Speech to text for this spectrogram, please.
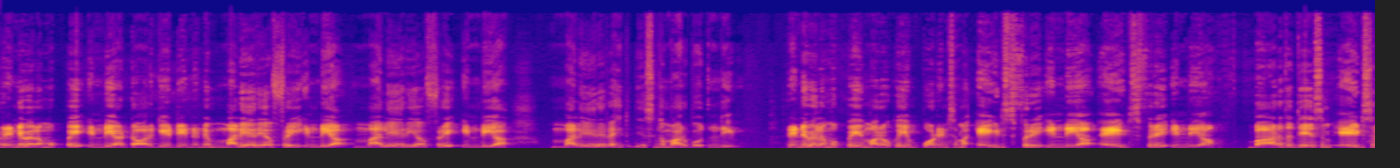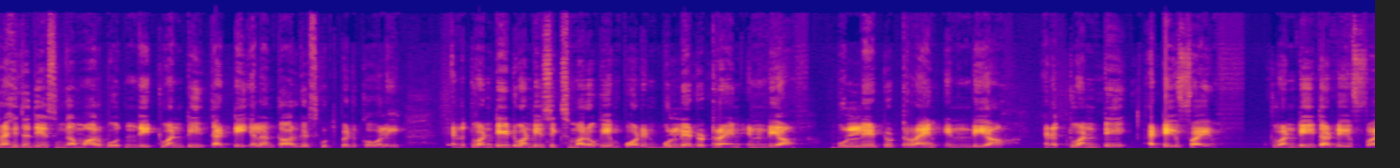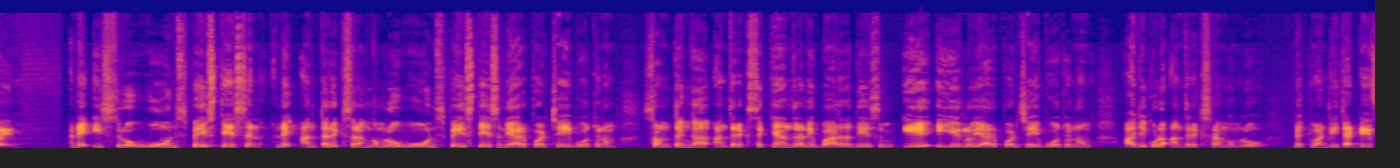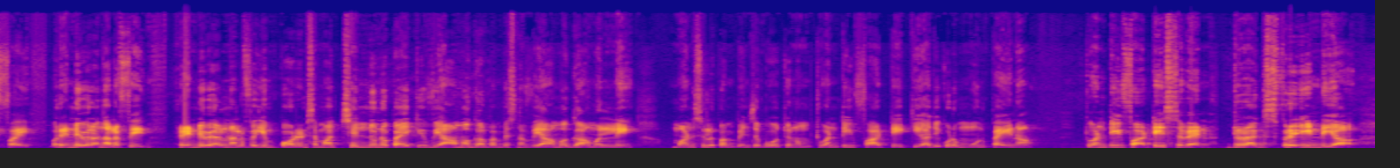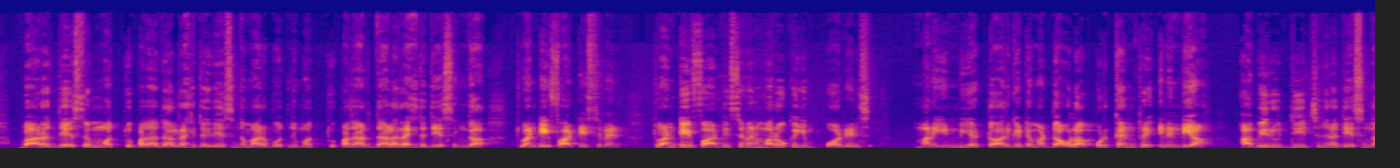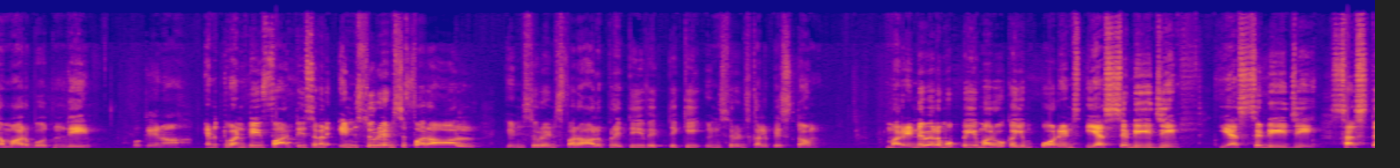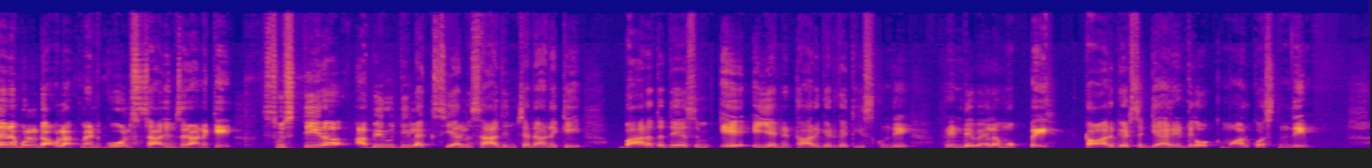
రెండు వేల ముప్పై ఇండియా టార్గెట్ ఏంటంటే malaria free India malaria free India malaria రహిత దేశంగా మారబోతుంది. రెండు వేల ముప్పై మరొక ఇంపార్టెంట్ సమ AIDS free India AIDS free India. భారతదేశం ఎయిడ్స్ రహిత దేశంగా మారబోతుంది. ట్వంటీ థర్టీ ఇలాంటి టార్గెట్స్ గుర్తుపెట్టుకోవాలి? అండ్ ట్వంటీ ట్వంటీ సిక్స్ మరొక important bullet train India bullet train India. And twenty thirty five twenty thirty five. అంటే ఇస్రో ఓన్ స్పేస్ స్టేషన్ అంటే అంతరిక్ష రంగంలో ఓన్ స్పేస్ స్టేషన్ ఏర్పాటు చేయబోతున్నాం. సొంతంగా అంతరిక్ష కేంద్రాన్ని భారతదేశం ఏ ఇయర్లో ఏర్పాటు చేయబోతున్నాం? అది కూడా అంతరిక్ష రంగంలో అంటే ట్వంటీ థర్టీ ఫైవ్. రెండు వేల నలభై రెండు వేల నలభై ఇంపార్టెన్స్ సమా చంద్రునిపైకి వ్యామోగం పంపిస్తున్నాం వ్యామగాముల్ని మనుషులు పంపించబోతున్నాం ట్వంటీ ఫార్టీకి. అది కూడా మూన్ పైన. Twenty forty seven drugs free India. భారతదేశం మత్తు పదార్థాల రహిత దేశంగా మారబోతుంది. మత్తు పదార్థాల రహిత దేశంగా. Twenty forty seven. Twenty forty seven మరొక ఇంపార్టెన్స్ మన ఇండియా టార్గెట్ మన డెవలప్డ్ కంట్రీ ఇన్ ఇండియా. అభివృద్ధి చెందిన దేశంగా మారబోతుంది. ఓకేనా? And twenty forty seven insurance for all. Insurance for all. ప్రతి వ్యక్తికి ఇన్సూరెన్స్ కల్పిస్తాం. మరి రెండు వేల ముప్పై మరొక importance SDG. SDG sustainable development goals సాధించడానికి సుస్థిర అభివృద్ధి లక్ష్యాలను సాధించడానికి భారతదేశం ఏ ఇయర్ని టార్గెట్గా తీసుకుంది? రెండు వేల ముప్పై టార్గెట్స్ గ్యారెంటీగా ఒక మార్క్ వస్తుంది.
